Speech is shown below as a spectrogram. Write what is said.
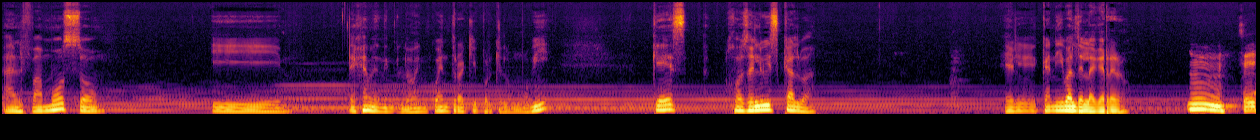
al famoso y déjame lo encuentro aquí porque lo moví, que es José Luis Calva, el caníbal de la Guerrero. Mm, sí.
